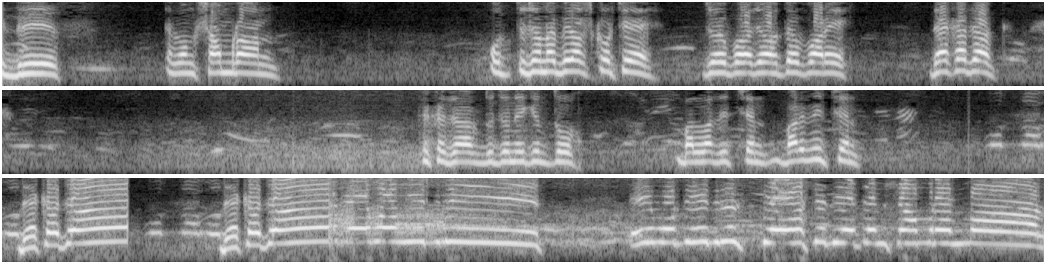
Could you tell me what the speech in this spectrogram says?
ইদ্রিস এবং সামরান উত্তেজনা বিরাজ করছে। জয় পরাজয় হতে পারে। দেখা যাক। দেখা যাক দুজনে কিন্তু বাল্লা দিচ্ছেন, বাড়ি দিচ্ছেন। দেখা যাক দেখা যাক, এবং ইদ্রিস, এই মুহূর্তে ইদ্রিসকে অসে দিয়েছেন সামরান মাল।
